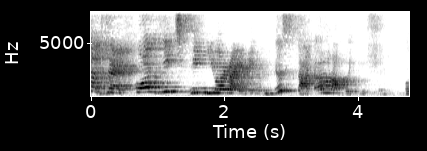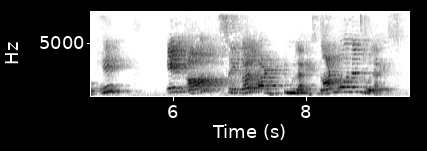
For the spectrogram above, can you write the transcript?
subject for which thing you are writing this letter or application. Okay? In a single or two lines, not more than two lines.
